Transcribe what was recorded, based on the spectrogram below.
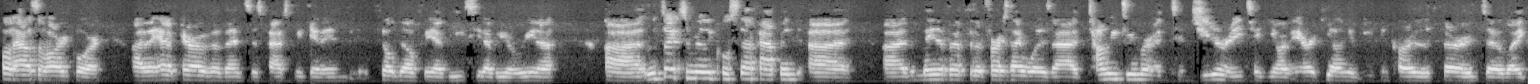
called House of Hardcore. Uh, they had a pair of events this past weekend in Philadelphia at the ECW Arena. Uh, looks like some really cool stuff happened. Uh, uh, the main event for the first night was uh, Tommy Dreamer and Tajiri taking on Eric Young and Ethan Carter III. So, like,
